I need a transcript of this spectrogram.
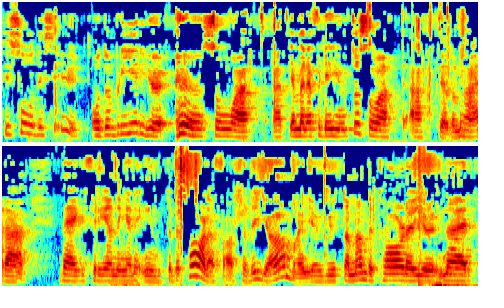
Det är så det ser ut. Och då blir det ju så att, att jag menar för det är ju inte så att, att de här äh, vägföreningarna inte betalar för sig. Det gör man ju. Utan man betalar ju när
